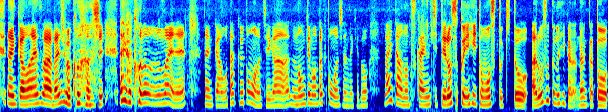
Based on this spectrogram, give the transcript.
なんか前さ、大丈夫？この話。なんかこの前ね、なんかオタク友達が、のんけのオタク友達なんだけど、ライターの使い道ってろうそくに火灯す時と、あ、ろうそくの火かな？なんかと、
